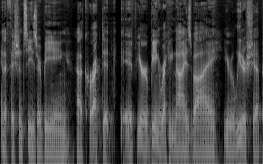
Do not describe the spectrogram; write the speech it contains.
inefficiencies are being uh, corrected. If you're being recognized by your leadership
